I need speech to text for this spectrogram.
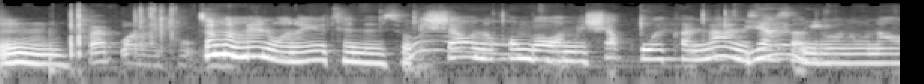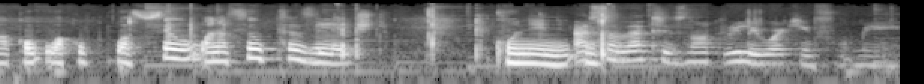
Mm. that one I told Some men wana hiyo tendency wakishaona kwamba wameshakuweka ndani sasa Yani. ndio wanaona wako, wako, wako, feel, wana feel privileged kunini Asa that is not really working for me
